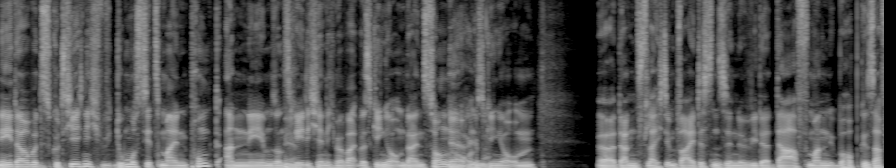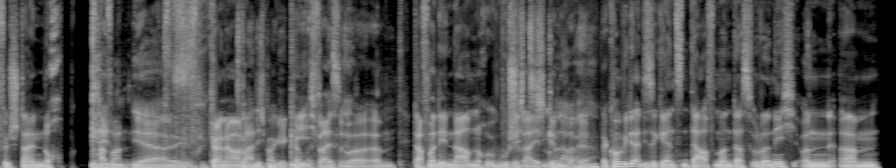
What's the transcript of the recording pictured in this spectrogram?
nee, darüber diskutiere ich nicht, du musst jetzt meinen Punkt annehmen, sonst Ja. rede ich ja nicht mehr weiter. Es ging ja um deinen Song Ja, auch. Es genau. ging ja um äh, dann vielleicht im weitesten Sinne wieder, darf man überhaupt Gesaffelstein noch covern? Ja, Keine Ahnung. war nicht mal gecovert. Nee, ich weiß, aber ähm, darf man den Namen noch irgendwo Richtig, schreiben? genau, Also, ja. Da kommen wir wieder an diese Grenzen, darf man das oder nicht? Und ähm,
